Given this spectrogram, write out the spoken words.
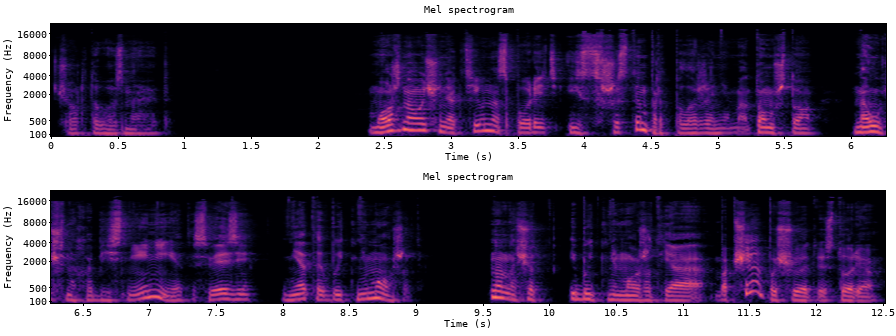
Черт его знает. Можно очень активно спорить и с шестым предположением о том, что научных объяснений этой связи нет и быть не может. Ну, насчет и быть не может я вообще опущу эту историю,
